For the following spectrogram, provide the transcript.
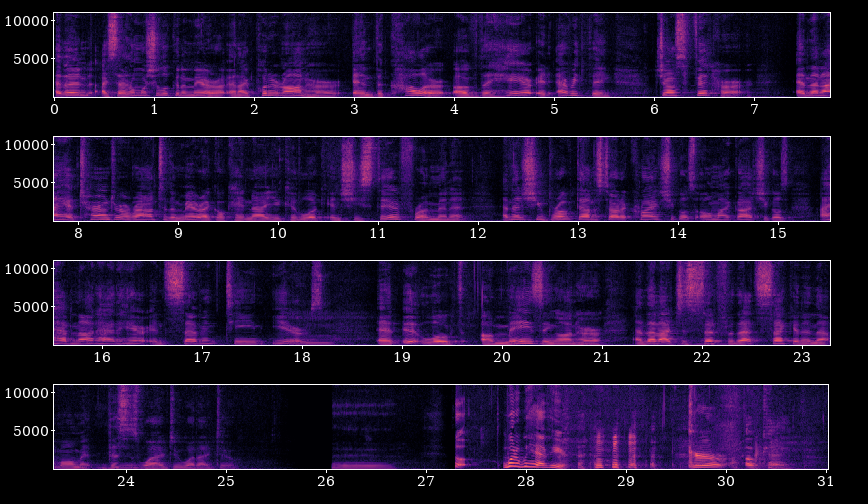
And then I said, I don't want you to look in the mirror. And I put it on her, and the color of the hair and everything just fit her. And then I had turned her around to the mirror. I go, okay, now you can look. And she stared for a minute. And then she broke down and started crying. She goes, oh my God. She goes, I have not had hair in 17 years. Mm. And it looked amazing on her. And then I just said, for that second in that moment, this is why I do what I do. Uh, so, what do we have here? Girl. Okay.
